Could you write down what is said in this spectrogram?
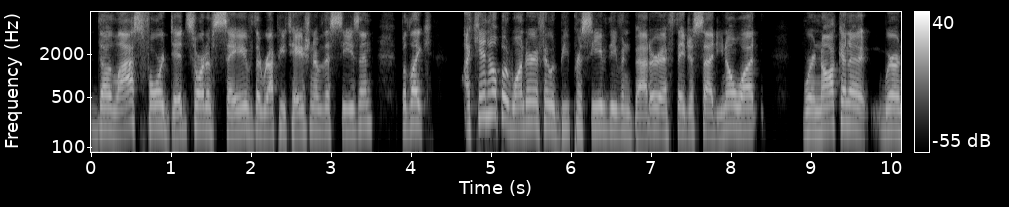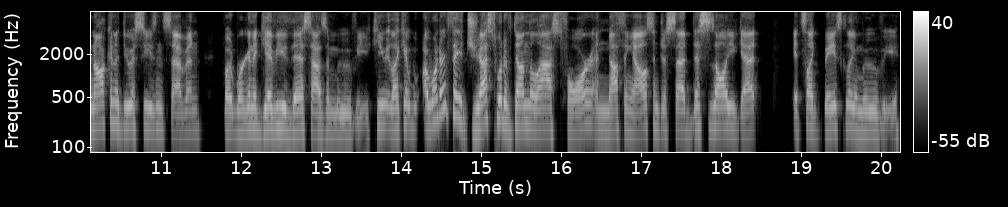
the last four did sort of save the reputation of this season but like i can't help but wonder if it would be perceived even better if they just said you know what we're not gonna we're not gonna do a season seven, but we're gonna give you this as a movie. Can you, like, I wonder if they just would have done the last four and nothing else, and just said this is all you get. It's like basically a movie.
